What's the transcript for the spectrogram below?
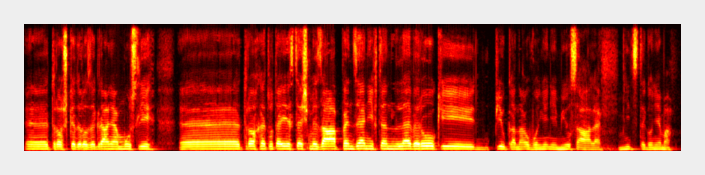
e, troszkę do rozegrania, Musli. Trochę tutaj jesteśmy zapędzeni w ten lewy róg i piłka na uwolnienie Miusa, ale nic z tego nie ma.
